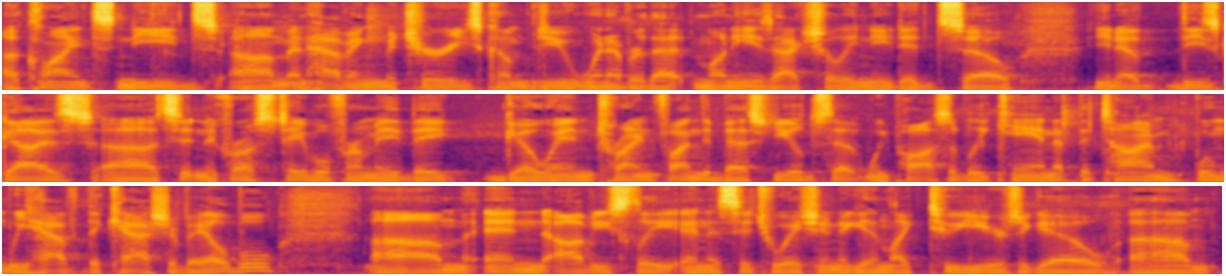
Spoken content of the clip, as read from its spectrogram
a client's needs um, and having maturities come due whenever that money is actually needed. So, you know, these guys uh, sitting across the table from me, they go in, try and find the best yields that we possibly can at the time when we have the cash available. Um, and obviously, in a situation, again, like two years ago, um,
